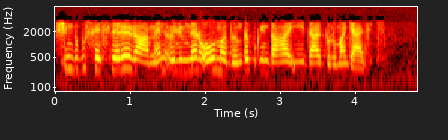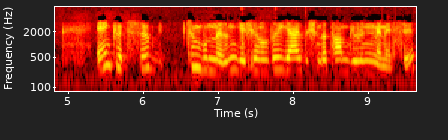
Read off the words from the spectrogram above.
şimdi bu seslere rağmen ölümler olmadığında bugün daha iyi der duruma geldik. En kötüsü tüm bunların yaşanıldığı yer dışında tam görünmemesi,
